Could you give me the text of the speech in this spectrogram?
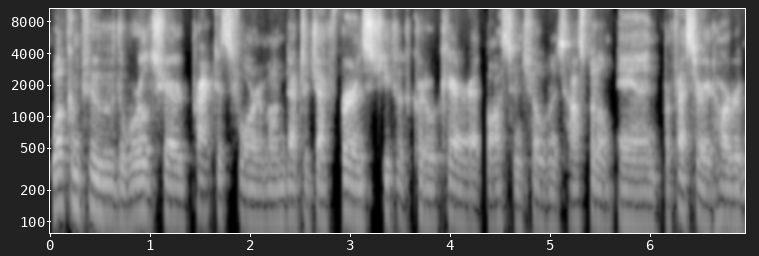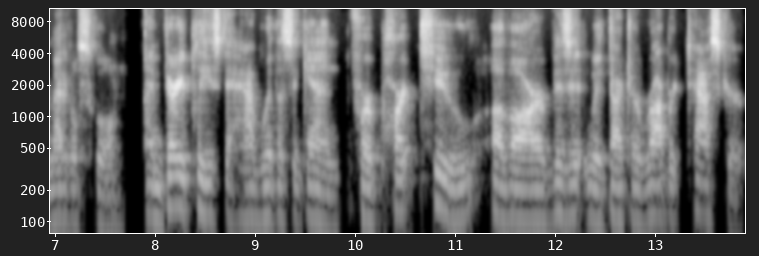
Welcome to the World Shared Practice Forum. I'm Dr. Jeff Burns, Chief of Critical Care at Boston Children's Hospital and professor at Harvard Medical School. I'm very pleased to have with us again for part two of our visit with Dr. Robert Tasker.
